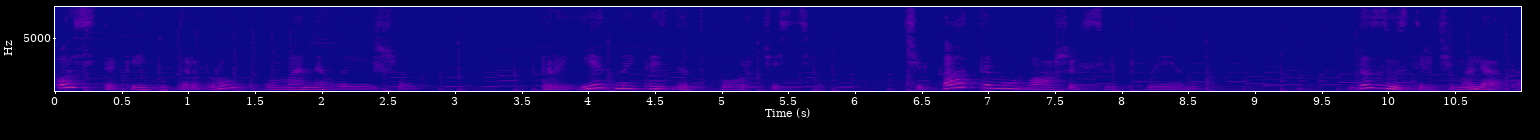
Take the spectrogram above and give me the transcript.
Ось такий бутерброд у мене вийшов. Приєднуйтесь до творчості. Чекатиму ваших світлин. До зустрічі, малята!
